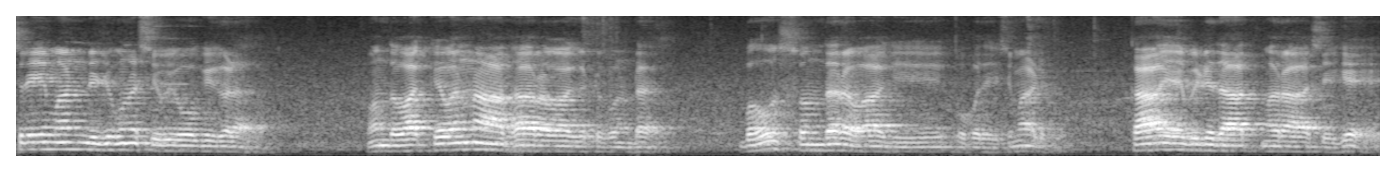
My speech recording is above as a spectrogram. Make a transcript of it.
ಶ್ರೀಮನ್ ನಿಜಗುಣ ಶಿವಯೋಗಿಗಳ ಒಂದು ವಾಕ್ಯವನ್ನು ಆಧಾರವಾಗಿಟ್ಟುಕೊಂಡ ಬಹು ಸುಂದರವಾಗಿ ಉಪದೇಶ ಮಾಡಿದರು. ಕಾಯ ಬಿಡಿದ ಆತ್ಮರಾಶಿಗೆ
